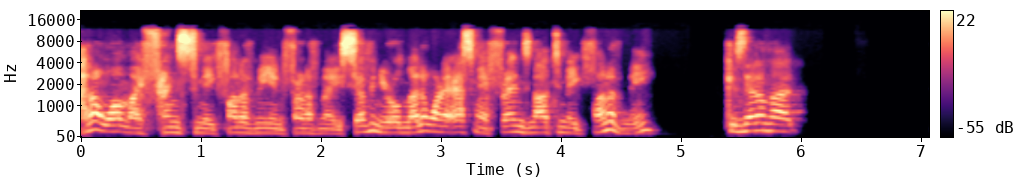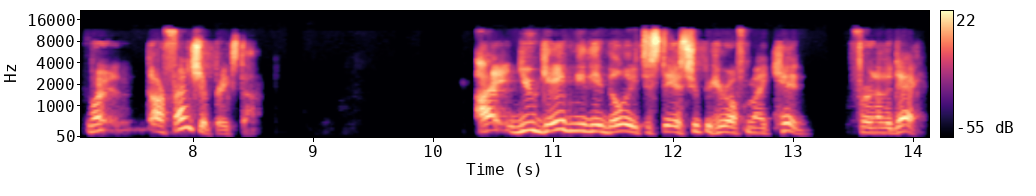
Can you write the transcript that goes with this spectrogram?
I don't want my friends to make fun of me in front of my seven year old. And I don't want to ask my friends not to make fun of me because then I'm not, our friendship breaks down. I, you gave me the ability to stay a superhero for my kid for another day.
